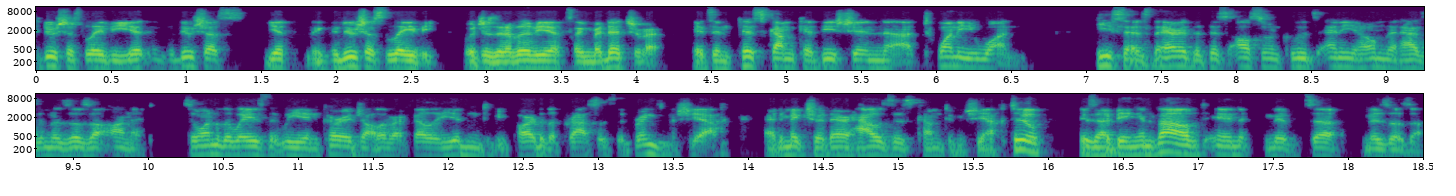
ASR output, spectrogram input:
Kedushas Levi, in Kedushas, in Kedushas Levi, which is in Levi Yitzchak. It's in Piskam Kedishin uh, 21. He says there that this also includes any home that has a mezuzah on it. So one of the ways that we encourage all of our fellow Yidden to be part of the process that brings Mashiach and to make sure their houses come to Mashiach too is by being involved in Mivtza Mezuzah.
